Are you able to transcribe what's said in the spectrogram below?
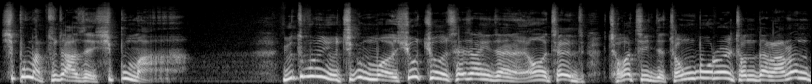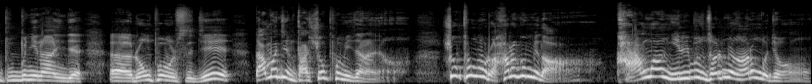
10분만 투자하세요. 10분만. 유튜브는 지금 뭐 쇼츠 세상이잖아요. 어, 제, 저같이 이제 정보를 전달하는 부분이나 이제 어, 롱폼을 쓰지 나머지는 다 쇼폼이잖아요. 쇼폼으로 하는 겁니다. 강황 1분 설명하는 거죠.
